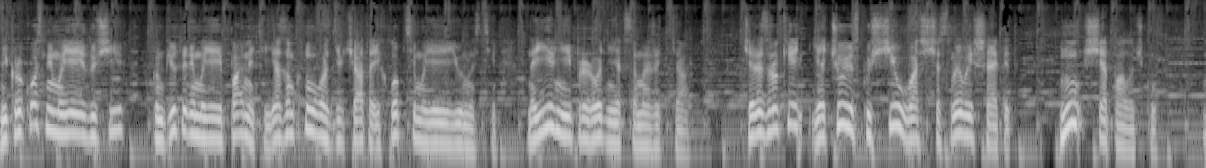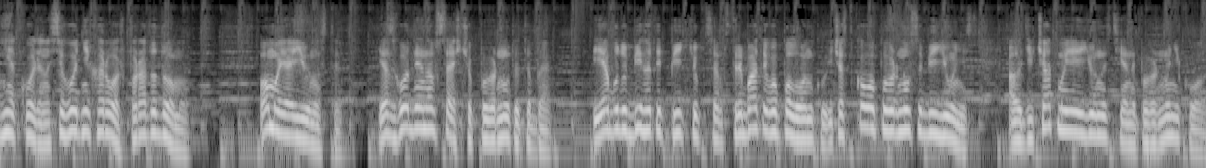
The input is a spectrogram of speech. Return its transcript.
В мікрокосмі моєї душі, в комп'ютері моєї пам'яті я замкнув вас, дівчата і хлопці моєї юності, наївні і природні, як саме життя. Через роки я чую з кущів ваш щасливий шепіт. Ну, ще палочку. Ні, Коля, на сьогодні хорош, пора додому. О, моя юносте, я згодний на все, щоб повернути тебе. І я буду бігати підтюбцем, стрибати в ополонку і частково поверну собі юність, але дівчат моєї юності я не поверну ніколи.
